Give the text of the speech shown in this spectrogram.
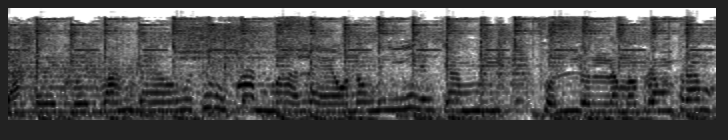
รักเอ่ยเคยวานแววถึงผ่านมาแล้วน้องนี้ยังจำฝนหล่นละมาพรำพรำ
